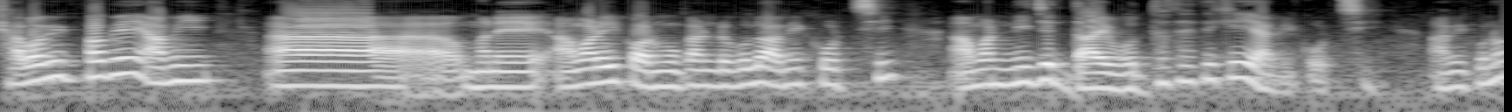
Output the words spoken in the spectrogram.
স্বাভাবিকভাবেই আমি মানে আমার এই কর্মকাণ্ডগুলো আমি করছি, আমার নিজের দায়বদ্ধতা থেকেই আমি করছি। আমি কোনো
